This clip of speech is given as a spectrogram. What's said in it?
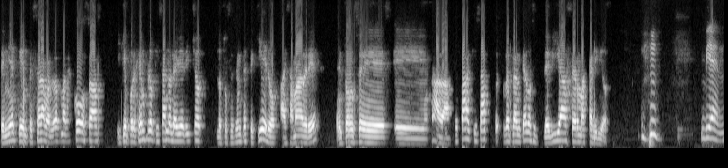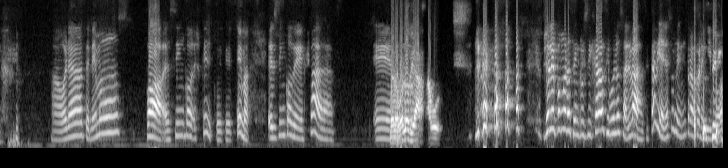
tenía que empezar a valorar más las cosas y que, por ejemplo, quizás no le había dicho lo suficiente te quiero a esa madre. Entonces, eh, nada, estaba quizás replanteando si debía ser más cariñoso. Bien. Ahora tenemos el 5, ¿qué, ¿qué, tema? El 5 de espadas. Eh, bueno, vos lo odias, Abu. Yo le pongo las encrucijadas y vos lo salvás. Está bien, es un, trabajo en equipo.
